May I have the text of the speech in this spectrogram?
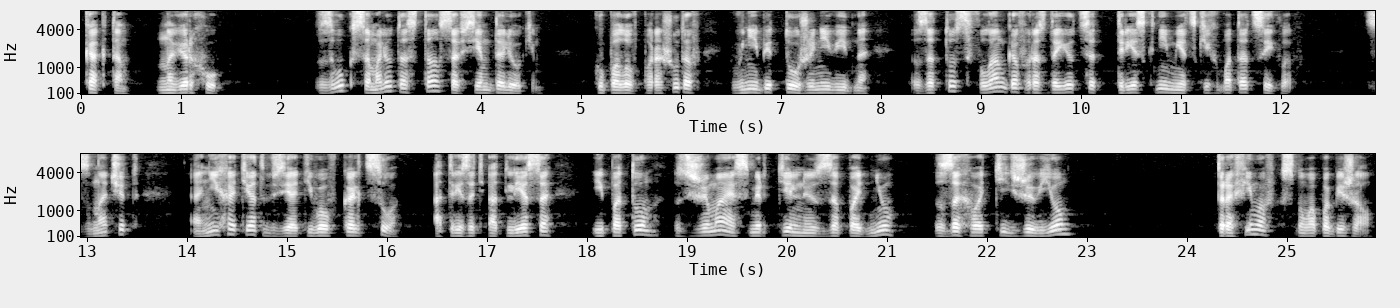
Как там, наверху? Звук самолета стал совсем далеким. Куполов парашютов в небе тоже не видно – Зато с флангов раздается треск немецких мотоциклов. Значит, они хотят взять его в кольцо, отрезать от леса и потом, сжимая смертельную западню, захватить живьем? Трофимов снова побежал.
